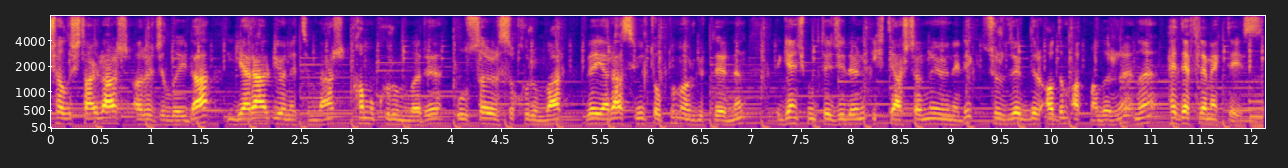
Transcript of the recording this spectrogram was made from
çalıştaylar aracılığıyla yerel yönetimler, kamu kurumları, uluslararası kurumlar ve yerel sivil toplum örgütlerinin genç mültecilerin ihtiyaçlarına yönelik sürdürülebilir adım atmalarını hedeflemekteyiz.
